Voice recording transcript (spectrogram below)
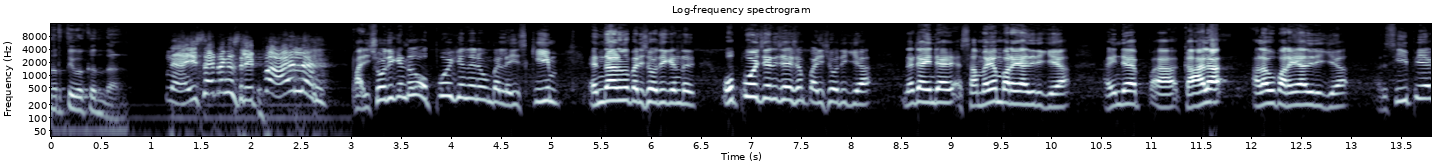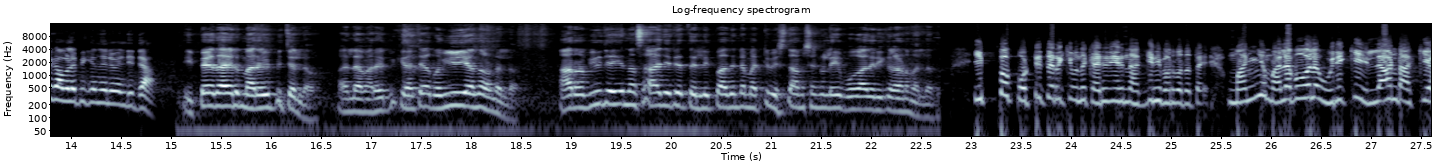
നിർത്തിവെക്കുന്നതാണ്. പരിശോധിക്കേണ്ടത് ഒപ്പുവെക്കുന്നതിന് മുമ്പല്ലേ ഈ സ്കീം എന്താണെന്ന് പരിശോധിക്കേണ്ടത്? ഒപ്പുവെച്ചതിന് ശേഷം പരിശോധിക്കുക. എന്നിട്ട് അതിന്റെ സമയം പറയാതിരിക്കുക. അതിന്റെ കാല അളവ് പറയാതിരിക്കുക. അത് സി പി ഐ കബളിപ്പിക്കുന്നതിന് വേണ്ടിയിട്ടാണ് ഇപ്പം ഏതായാലും മരവിപ്പിച്ചല്ലോ. അല്ല മരവിപ്പിക്കുക വെച്ചാൽ റിവ്യൂ ചെയ്യാന്നുണ്ടല്ലോ ആ റിവ്യൂ ചെയ്യുന്ന സാഹചര്യത്തിൽ ഇപ്പൊ അതിന്റെ മറ്റു വിശദാംശങ്ങളിലേക്ക് പോകാതിരിക്കലാണ് നല്ലത്. ഇപ്പൊ പൊട്ടിത്തെറിക്കുമെന്ന് കരുതിയിരുന്ന അഗ്നിപർവതത്തെ മഞ്ഞ് മല പോലെ ഉരുക്കി ഇല്ലാണ്ടാക്കിയ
